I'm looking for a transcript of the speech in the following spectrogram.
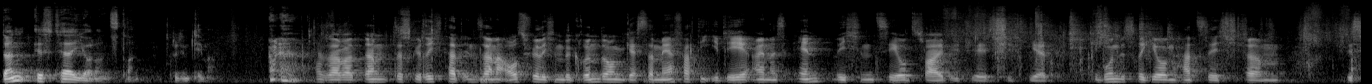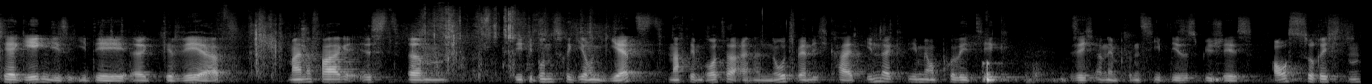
Dann ist Herr Jordans dran zu dem Thema. Herr Seibert, ähm, das Gericht hat in seiner ausführlichen Begründung gestern mehrfach die Idee eines endlichen CO2-Budgets zitiert. Die Bundesregierung hat sich ähm, bisher gegen diese Idee äh, gewehrt. Meine Frage ist, ähm, sieht die Bundesregierung jetzt nach dem Urteil eine Notwendigkeit in der Klimapolitik, sich an dem Prinzip dieses Budgets auszurichten?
